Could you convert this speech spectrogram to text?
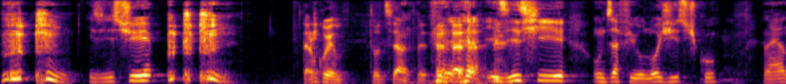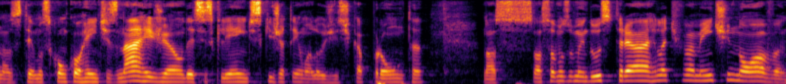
existe. Tranquilo, tudo certo. existe um desafio logístico. Né? Nós temos concorrentes na região desses clientes que já têm uma logística pronta. Nós, nós somos uma indústria relativamente nova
